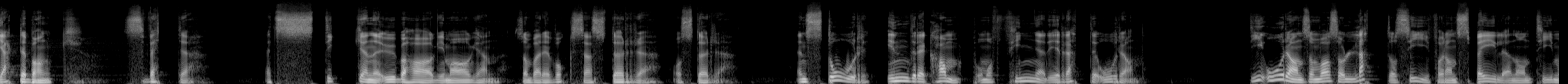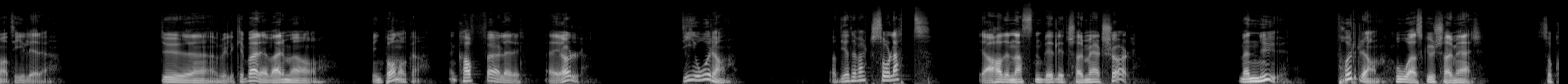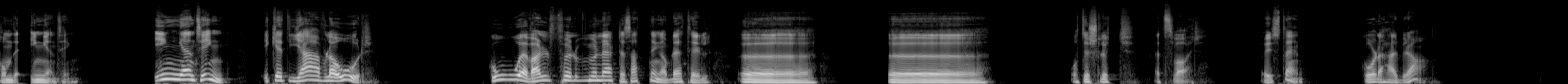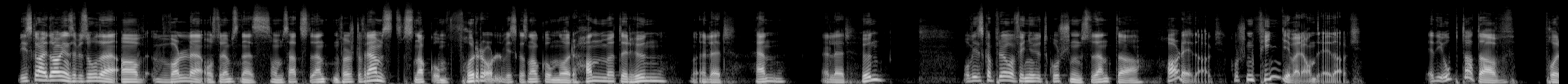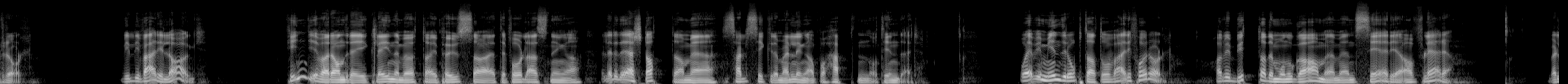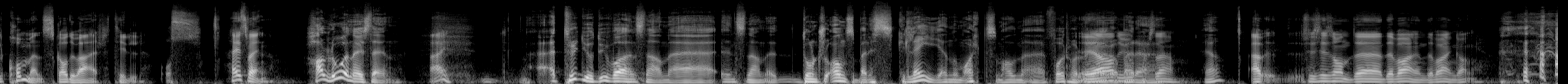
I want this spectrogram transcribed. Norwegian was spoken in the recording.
Hjertebank, svette, et stikkende ubehag i magen som bare vokser større og større. En stor indre kamp om å finne de rette ordene. De ordene som var så lett å si foran speilet noen timer tidligere. Du eh, vil ikke bare være med og finne på noe? En kaffe eller ei øl? De ordene, ja, de hadde vært så lett. Jeg hadde nesten blitt litt sjarmert sjøl. Men nå, foran hun jeg skulle sjarmere, så kom det ingenting. Ingenting! Ikke et jævla ord. Gode, velformulerte setninger ble til øh, øh, og til slutt et svar. Øystein, går det her bra? Vi skal i dagens episode av Valle og Strømsnes som setter studenten først og fremst, snakke om forhold. Vi skal snakke om når han møter hun, eller hen, eller hun. Og vi skal prøve å finne ut hvordan studenter har det i dag. Hvordan finner de hverandre i dag? Er de opptatt av forhold? Vil de være i lag? Finner de hverandre i kleine møter i pauser etter forelesninger, eller er det erstatta med selvsikre meldinger på Hapton og Tinder? Og er vi mindre opptatt av å være i forhold? Har vi bytta det monogame med en serie av flere? Velkommen skal du være til oss. Hei, Svein. Halloen, Øystein. Hei. Jeg trodde jo du var en sånn eh, en sånn eh, Don Juan som bare sklei gjennom alt som hadde med forholdet Ja, du gjorde det. Ja. Jeg, for å si det sånn, det, det, var en, det var en gang.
